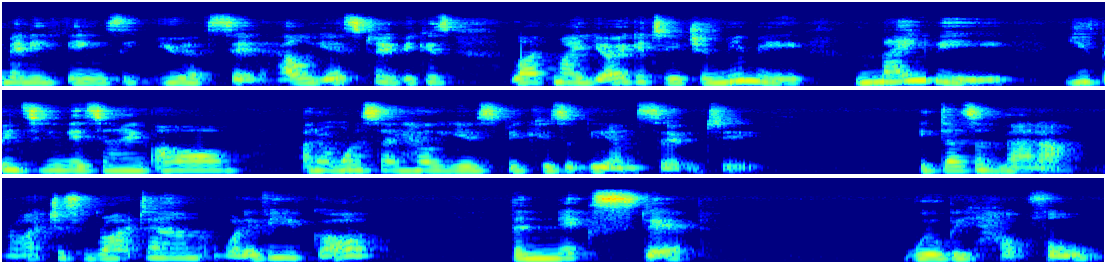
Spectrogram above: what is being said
many things that you have said hell yes to because, like my yoga teacher, Mimi, maybe you've been sitting there saying, Oh, I don't want to say hell yes because of the uncertainty. It doesn't matter, right? Just write down whatever you've got. The next step will be helpful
